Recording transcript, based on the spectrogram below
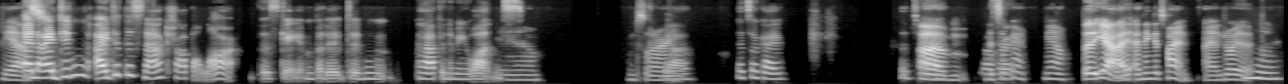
Yeah, And I didn't, I did the snack shop a lot this game, but it didn't happen to me once. yeah. I'm sorry. Yeah, it's okay. It's fine. Um, it's it. okay. Yeah. But yeah, Yeah. I, I think it's fine. I enjoyed it. Mhm.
